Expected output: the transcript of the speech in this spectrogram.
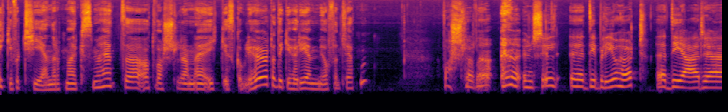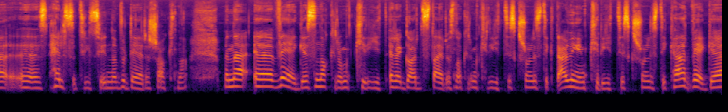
ikke fortjener oppmerksomhet? At varslerne ikke skal bli hørt? At de ikke hører hjemme i offentligheten? Varslerne unnskyld, eh, de blir jo hørt. Eh, de er, eh, Helsetilsynet vurderer sakene. Men VG snakker om krit, eller Gard Steiro snakker om kritisk journalistikk. Det er jo ingen kritisk journalistikk her. VG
